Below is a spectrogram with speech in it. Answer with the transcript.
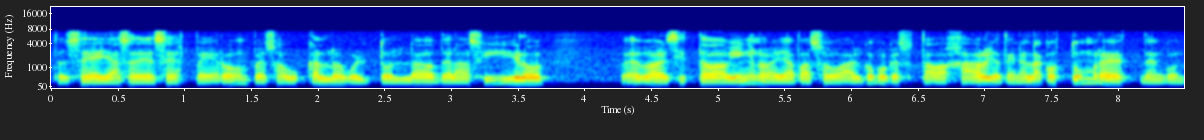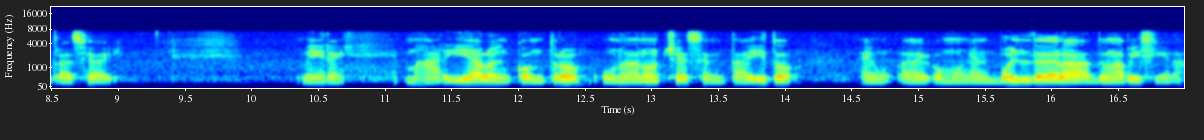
Entonces ella se desesperó, empezó a buscarlo por todos lados del asilo pues, a ver si estaba bien y no había pasado algo, porque eso estaba raro, ya tenía la costumbre de, encontrarse ahí. Miren, María lo encontró una noche sentadito en, eh, como en el borde de, la, de una piscina.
